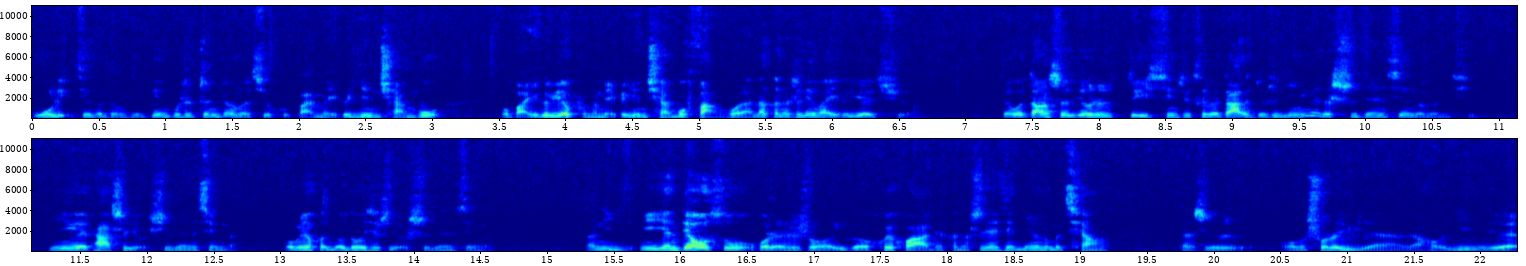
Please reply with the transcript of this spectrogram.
物理性的东西，并不是真正的去把每个音全部，我把一个乐谱的每个音全部反过来，那可能是另外一个乐曲。所以我当时就是对兴趣特别大的就是音乐的时间性的问题，音乐它是有时间性的。我们有很多东西是有时间性的，那你你印雕塑或者是说一个绘画，那可能时间性没有那么强，但是我们说的语言，然后音乐、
